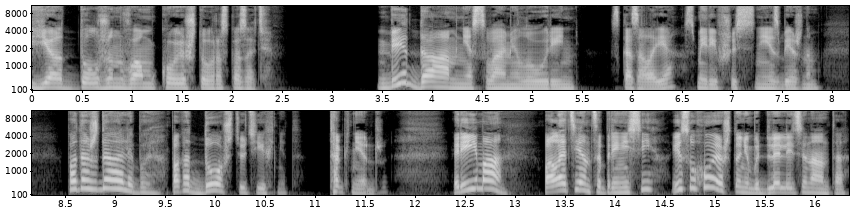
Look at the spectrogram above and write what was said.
«Я должен вам кое-что рассказать». «Беда мне с вами, Лаурень», — сказала я, смирившись с неизбежным. Подождали бы, пока дождь утихнет. Так нет же. «Рима, полотенце принеси и сухое что-нибудь для лейтенанта».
